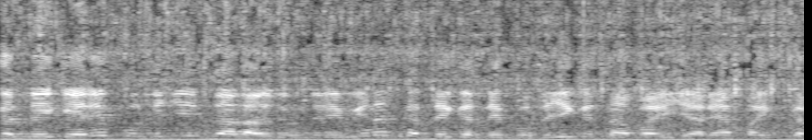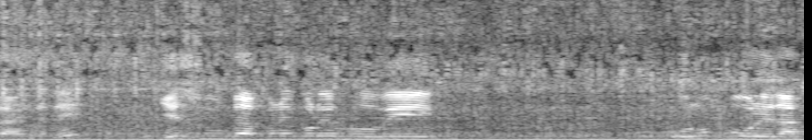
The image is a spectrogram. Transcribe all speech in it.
ਕੱਲੇ ਕਹਿ ਰਹੇ ਫੁੱਲ ਜੀ ਇਦਾਂ ਲੱਗਦੇ ਹੁੰਦੇ ਨੇ ਵੀ ਨਾ ਕੱਲੇ ਕੱਲੇ ਫੁੱਲ ਜੀ ਕਿੱਦਾਂ ਪਾਈ ਜਾ ਰਹੇ ਆਪਾਂ ਇੱਕ ਰੰਗ ਦੇ। ਜੇ ਸੂਟ ਆਪਣੇ ਕੋਲੇ ਹੋਵੇ, ਉਹਨੂੰ ਕੋਲੇ ਰੱਖ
